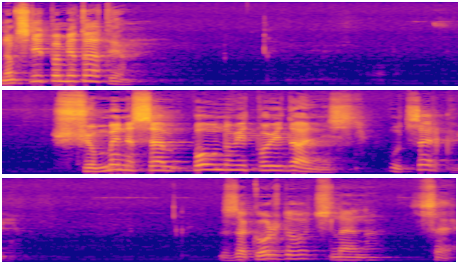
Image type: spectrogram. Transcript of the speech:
Нам слід пам'ятати, що ми несемо повну відповідальність у церкві за кожного члена церкви.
